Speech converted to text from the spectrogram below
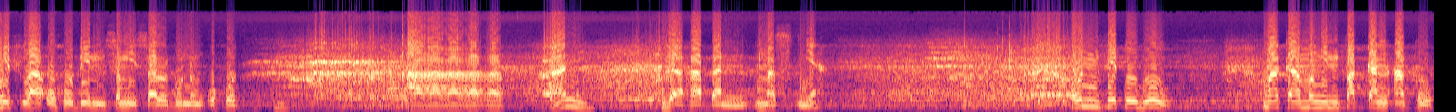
Mithla Uhudin semisal gunung Uhud Ah, ani Zahaban emasnya unfiquhu maka menginfakkan aku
